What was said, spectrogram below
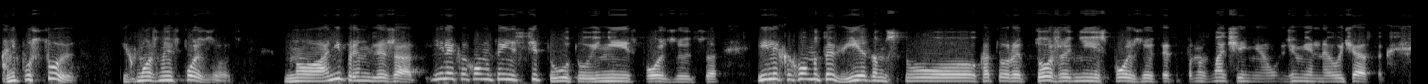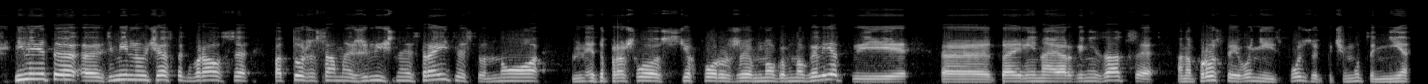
они пустуют, их можно использовать. Но они принадлежат или какому-то институту и не используются, или какому-то ведомству, которое тоже не использует это по назначению земельный участок. Или это э, земельный участок брался под то же самое жилищное строительство, но это прошло с тех пор уже много-много лет, и э, та или иная организация, она просто его не использует, почему-то не,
